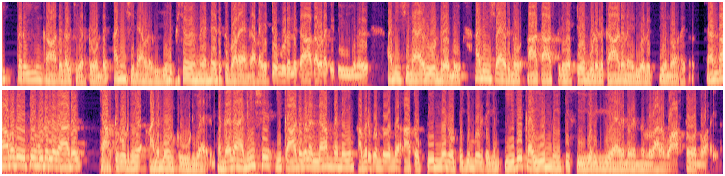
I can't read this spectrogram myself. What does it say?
ഇത്രയും കാർഡുകൾ ചേർത്തുകൊണ്ട് അനീഷിനെ അവിടെ വിജയിപ്പിച്ചത് എന്ന് തന്നെ എടുത്തു പറയാം. കാരണം ഏറ്റവും കൂടുതൽ കാർഡ് അവിടെ കിട്ടിയിരിക്കുന്നത് അനീഷിനായതുകൊണ്ട് തന്നെ. അനീഷായിരുന്നു ആ ടാസ്കിൽ ഏറ്റവും കൂടുതൽ കാർഡ് നേടിയ വ്യക്തി എന്ന് പറയുന്നത്. രണ്ടാമത് ഏറ്റവും കൂടുതൽ കാർഡ് ചാർത്തി കൊടുത്തത് അനുമോൾക്ക് കൂടിയായിരുന്നു. എന്തായാലും അനീഷ് ഈ കാർഡുകളെല്ലാം തന്നെയും അവർ കൊണ്ടുവന്ന് ആ തൊപ്പിന്മേൽ ഒട്ടിക്കുമ്പോഴത്തേക്കും ഇരു കൈയും നീട്ടി സ്വീകരിക്കുകയായിരുന്നു എന്നുള്ളതാണ് വാസ്തവം എന്ന് പറയുന്നത്.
